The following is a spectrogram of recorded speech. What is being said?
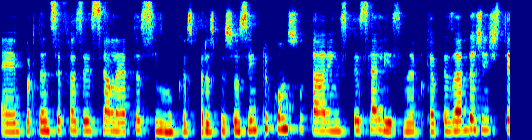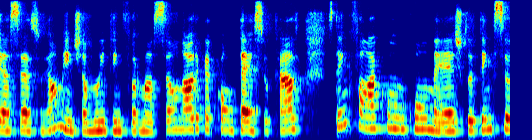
é importante você fazer esse alerta, assim, Lucas, para as pessoas sempre consultarem especialistas, né? Porque apesar da gente ter acesso realmente a muita informação, na hora que acontece o caso, você tem que falar com, com o médico, você tem que ser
